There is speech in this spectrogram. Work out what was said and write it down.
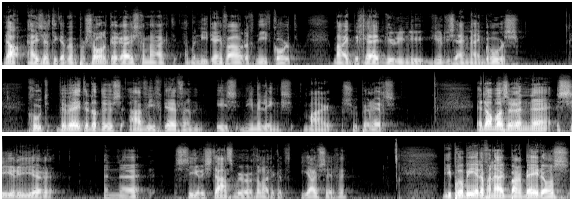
Nou, hij zegt: Ik heb een persoonlijke reis gemaakt. Niet eenvoudig, niet kort. Maar ik begrijp jullie nu. Jullie zijn mijn broers. Goed, we weten dat dus Aviv Kevin is niet meer links, maar super rechts. En dan was er een uh, Syriër, een uh, Syrisch staatsburger, laat ik het juist zeggen. Die probeerde vanuit Barbados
